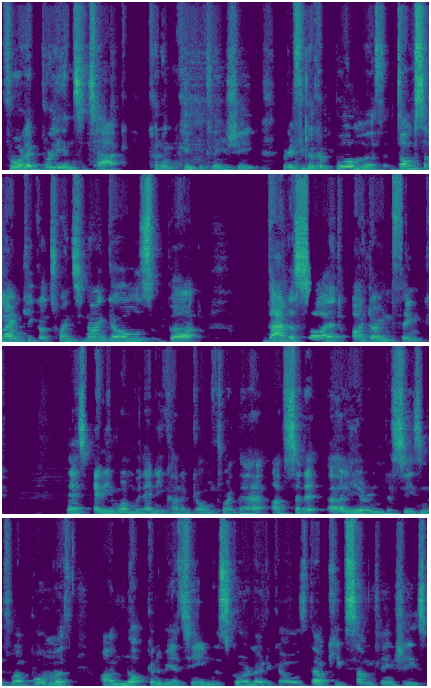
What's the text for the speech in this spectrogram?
for all their brilliant attack, couldn't keep a clean sheet. But if you look at Bournemouth, Dom Solanke got 29 goals, but that aside, I don't think there's anyone with any kind of goals right there. I've said it earlier in the season as well. Bournemouth are not going to be a team that score a load of goals. They'll keep some clean sheets,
